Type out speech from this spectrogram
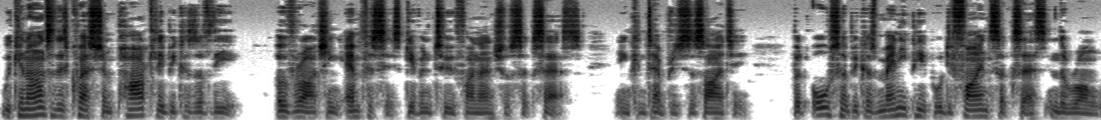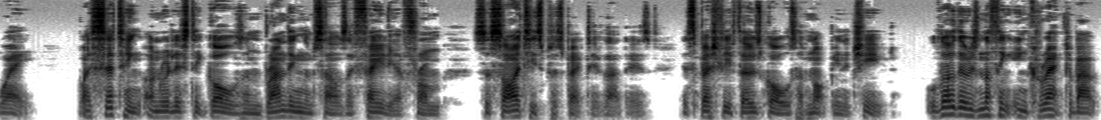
We can answer this question partly because of the overarching emphasis given to financial success in contemporary society, but also because many people define success in the wrong way. By setting unrealistic goals and branding themselves a failure from society's perspective, that is, especially if those goals have not been achieved. Although there is nothing incorrect about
